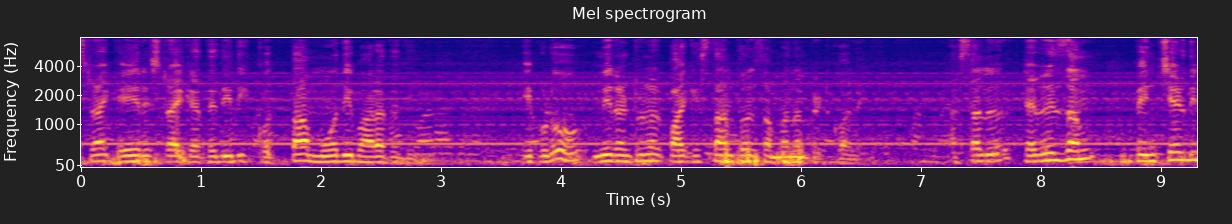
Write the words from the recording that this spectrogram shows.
స్ట్రైక్ ఎయిర్ స్ట్రైక్ అవుతుంది. ఇది కొత్త మోదీ భారత్ అది ఇప్పుడు మీరు అంటున్నారు పాకిస్తాన్తో సంబంధం పెట్టుకోవాలి. అసలు టెర్రరిజం పెంచేది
